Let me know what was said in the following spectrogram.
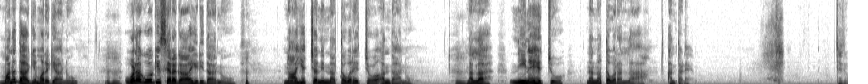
ಮನದಾಗಿ ಮರಗ್ಯಾನು, ಒಳಗೋಗಿ ಸೆರಗ ಹಿಡಿದಾನು, ನಾ ಹೆಚ್ಚ ನಿನ್ನ ತವರೆಚ್ಚೋ ಅಂದಾನು. ನಲ್ಲ ನೀನೇ ಹೆಚ್ಚು ನನ್ನ ತವರಲ್ಲ ಅಂತಾಳೆ. ಇದು.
